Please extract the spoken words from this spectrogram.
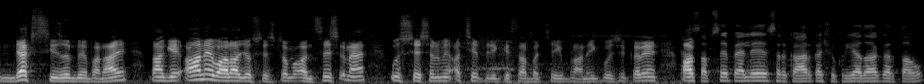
नेक्स्ट सीज़न में बनाएँ, ताकि आने वाला जो सिस्टम सेशन है, उस सेशन में अच्छे तरीके से बच्चे बनाने की कोशिश करें। आप सबसे पहले सरकार का शुक्रिया अदा करता हूँ,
